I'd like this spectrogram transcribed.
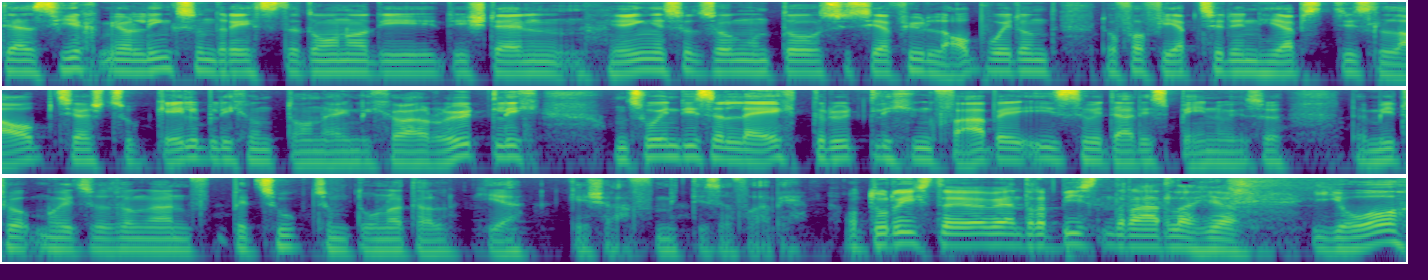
der sieht mir ja links und rechts der Donau die, die steilen Hänge sozusagen und da ist sehr viel Laubwald und da verfärbt sich den Herbst das Laub zuerst so gelblich und dann eigentlich auch rötlich und so in dieser leicht rötlichen Farbe ist halt auch das Benno. Also damit hat man halt sozusagen einen Bezug zum Donautal hergeschaffen mit dieser Farbe. Und du riechst ja wie ein Trappistenradler her. Ja,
